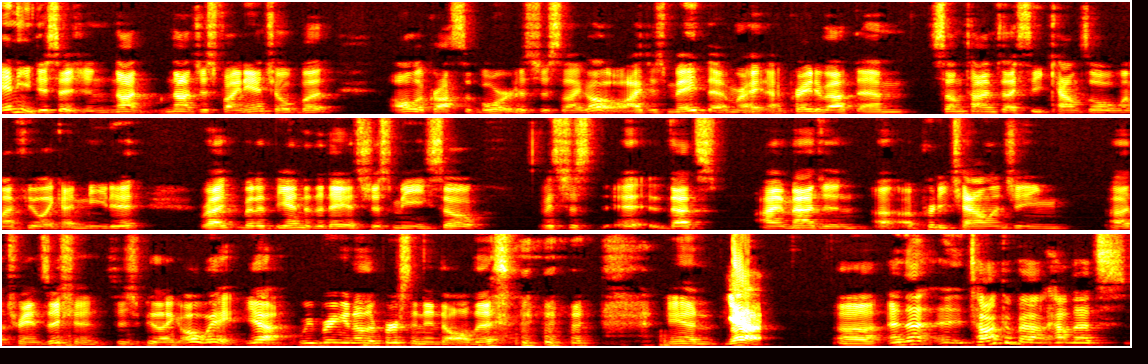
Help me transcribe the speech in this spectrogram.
any decision, not not just financial, but all across the board. It's just like, oh, I just made them, right? I prayed about them. Sometimes I seek counsel when I feel like I need it, right? But at the end of the day, it's just me. So it's just it, that's I imagine a, a pretty challenging uh, transition to just be like, oh wait, yeah, we bring another person into all this, and yeah, uh, and that uh, talk about how that's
